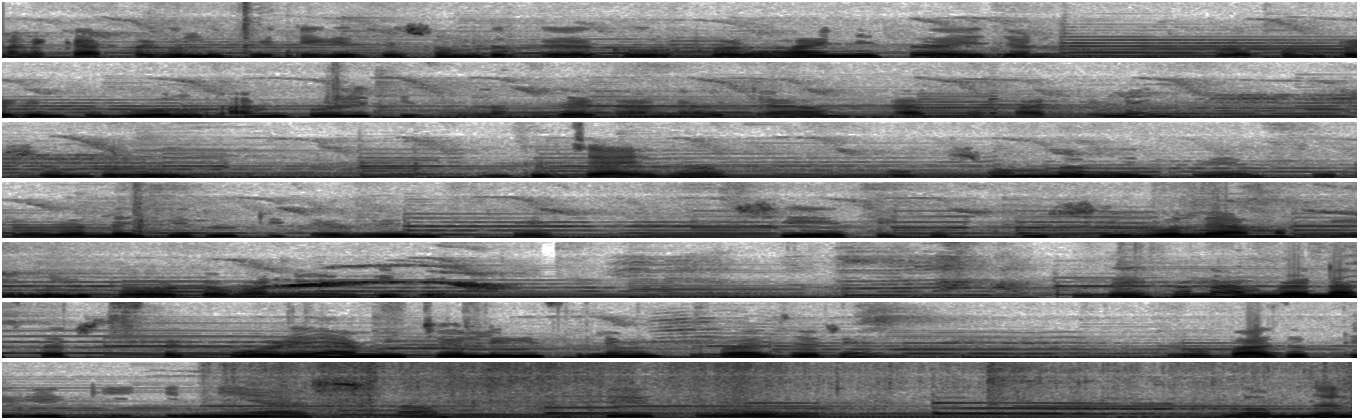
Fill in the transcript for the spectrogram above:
মানে কাঁচাগুলো ফেটে গেছে, সুন্দর করে গোল করা হয়নি তো, এই জন্য প্রথমটা কিন্তু গোল আমি করে দিয়েছিলাম, যার কারণে ওটা কাঁচা পাকে নেই, সুন্দর হয়েছে। কিন্তু যাই হোক, খুব সুন্দর হয়েছে, ছোটোবেলায় যে রুটিটা বেলছে, সে এতে খুব খুশি বলে আমাকে এগুলি পরোটা বানিয়ে দিবে। তো দেখুন, আমরা নাস্তা টাস্তা করে আমি চলে গেছিলাম একটু বাজারে। তো বাজার থেকে কি কি নিয়ে আসলাম? যেহেতু রমজান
